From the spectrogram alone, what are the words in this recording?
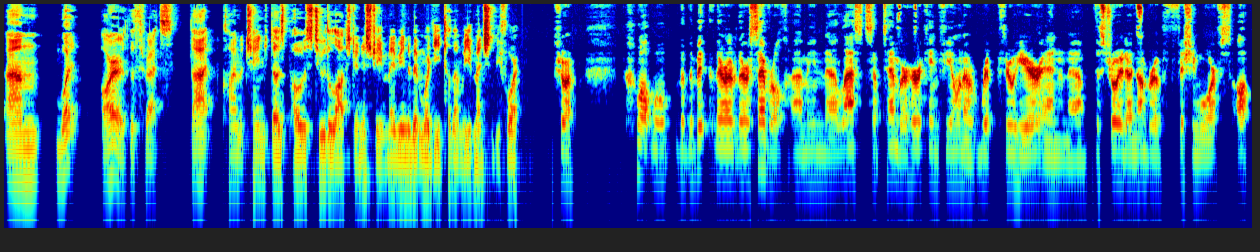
um, what are the threats that climate change does pose to the lobster industry? Maybe in a bit more detail than what you've mentioned before. Sure. Well, well, the, the bit there are there are several. I mean, uh, last September, Hurricane Fiona ripped through here and uh, destroyed a number of fishing wharfs, all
